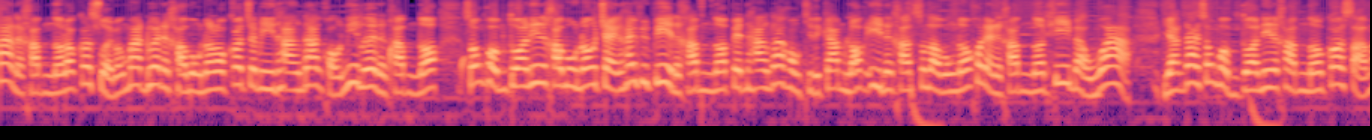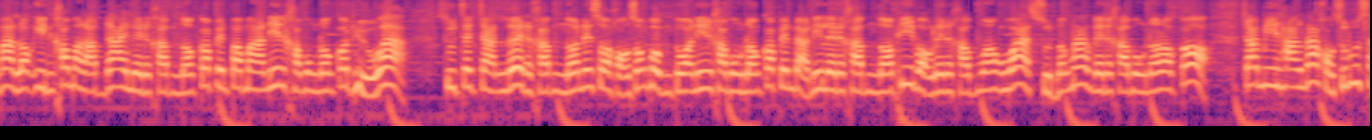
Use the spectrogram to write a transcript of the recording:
มากๆนะครับเนาะแล้วก็สวยมากๆด้วยนะครับวงน้องเราก็จะมีทางด้านของนี่เลยนะครับเนาะทรงผมตัวนี้นะครับวงน้องแจกให้ฟรีๆนะครับเนาะเป็นทางด้านของกิจกรรมล็อกอินนะครับสำหรับวงน้องคนไหนนะครับเนาะที่แบบว่าอยากได้ทรงผมตัวนี้นะครับเนาะก็สามารถล็อกอินเข้ามารับได้เลยนะครับเนาะก็เป็นประมาณนี้นะครับวงน้องก็ถือว่าสุดจัดเลยนะครับเนาะในส่วนของทรงผมตัวนี้นะครับวงน้องก็เป็นแบบนี้เลยนะครับเนาะพี่บอกเลยนะครับว่าว่าสุดมากๆเลยนะครับวงน้องเราก็จะมีทางด้านของซูเปอร์ไซ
